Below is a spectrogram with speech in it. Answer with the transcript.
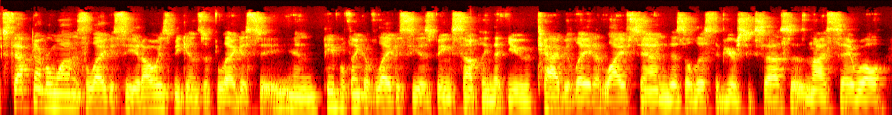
Step number one is legacy. It always begins with legacy. And people think of legacy as being something that you tabulate at life's end as a list of your successes. And I say, well,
